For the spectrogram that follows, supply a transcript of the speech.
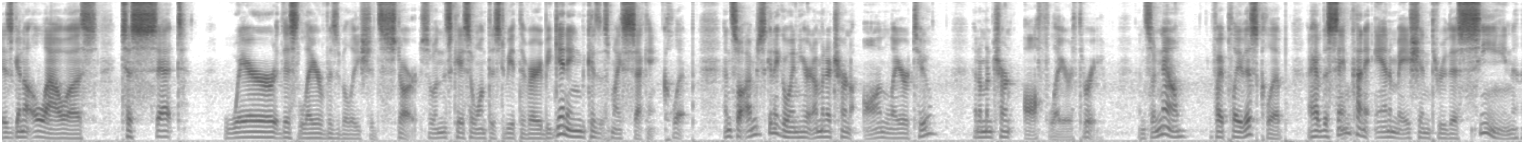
is going to allow us to set where this layer visibility should start. So in this case I want this to be at the very beginning because it's my second clip. And so I'm just going to go in here and I'm going to turn on layer 2 and I'm going to turn off layer 3. And so now, if I play this clip, I have the same kind of animation through this scene,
